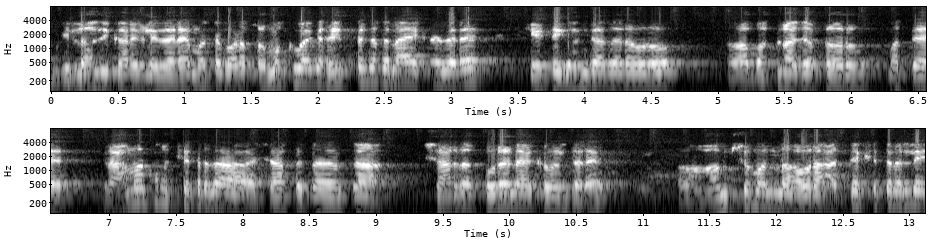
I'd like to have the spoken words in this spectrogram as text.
ಜಿಲ್ಲಾಧಿಕಾರಿಗಳಿದ್ದಾರೆ ಮತ್ತೆ ಬಹಳ ಪ್ರಮುಖವಾಗಿ ರೈತ ಸಂಘದ ನಾಯಕರಿದ್ದಾರೆ. ಕೆ ಟಿ ಗಂಗಾಧರ್ ಅವರು ಬಸವರಾಜಪ್ಪ ಅವರು ಮತ್ತೆ ಗ್ರಾಮಾಂತರ ಕ್ಷೇತ್ರದ ಶಾಸಕರಾದ ಶಾರದಾ ಪೂರನಾಯಕ್ ಅವರಿದ್ದಾರೆ. ಅಂಶುಮನ್ ಅವರ ಅಧ್ಯಕ್ಷತೆಯಲ್ಲಿ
